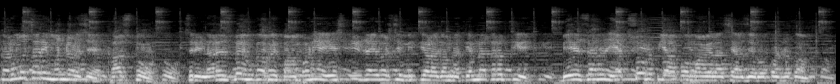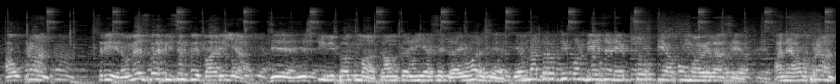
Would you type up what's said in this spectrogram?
કર્મચારી મંડળ છે, ખાસ તો શ્રી નરેશભાઈ હુગાભાઈ બાંભણિયા, એસટી ડ્રાઈવર છે મિત્યાળા ગામના. તેમના તરફથી બે હજાર ને એકસો રૂપિયા આપવામાં આવેલા છે આજે રોકડ રકમ. આ ઉપરાંત શ્રી રમેશભાઈ, બીજલભાઈ બારીયા જે એસટી વિભાગમાં કામ કરી રહ્યા છે, ડ્રાઈવર છે, તેમના તરફથી પણ બે હજાર એકસો રૂપિયા આપવામાં આવેલા છે. અને આ ઉપરાંત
